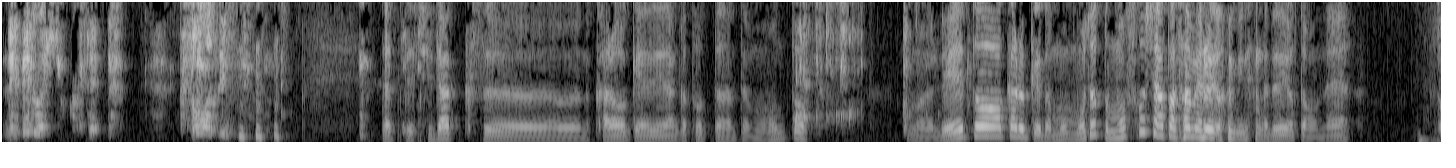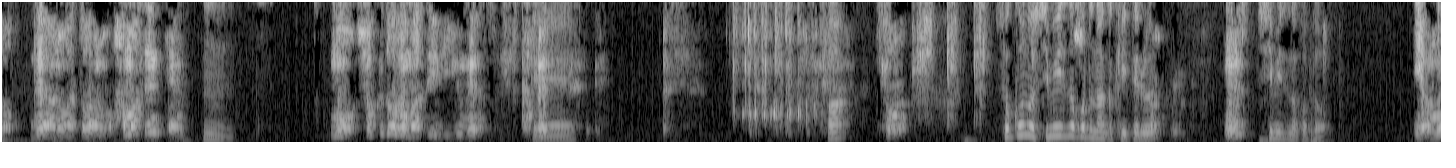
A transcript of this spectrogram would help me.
レベルが低くて、クソまずいんですよ。あ。だってシダックスのカラオケでなんか撮ったなんてもう本当、まあ、冷凍はわかるけどもう、もうちょっともう少し温めろよみたいなのが出てよったもんね。そうで、あの、あと、あの、浜線店？うん。もう食堂がまずいで有名なんですよ。カフェ。えー、あ、そう。そこの清水のことなんか聞いてる？ん？清水のこと。いや、もう、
